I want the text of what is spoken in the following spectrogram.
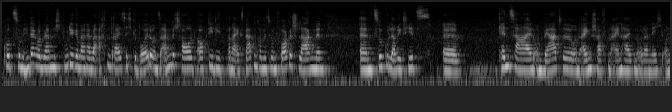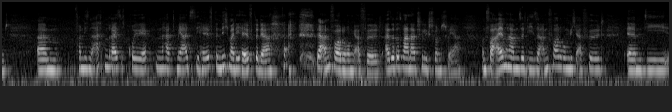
kurz zum Hintergrund, wir haben eine Studie gemacht, haben wir 38 Gebäude uns angeschaut, ob die die von der Expertenkommission vorgeschlagenen ähm, Zirkularitätskennzahlen äh, und Werte und Eigenschaften einhalten oder nicht. Und ähm, von diesen 38 Projekten hat mehr als die Hälfte, nicht mal die Hälfte der, der Anforderungen erfüllt. Also das war natürlich schon schwer. Und vor allem haben sie diese Anforderungen nicht erfüllt, ähm, die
